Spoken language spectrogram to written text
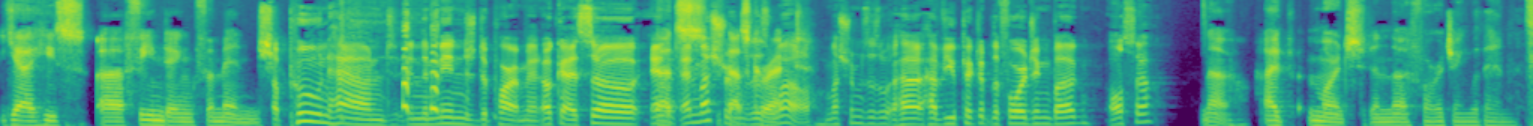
yeah he's uh fiending for minge A poon hound in the minge department. Okay, so and, That's- and mushrooms that's as correct. well. Mushrooms as well. Ha- have you picked up the foraging bug also? no i'm more interested in the foraging within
